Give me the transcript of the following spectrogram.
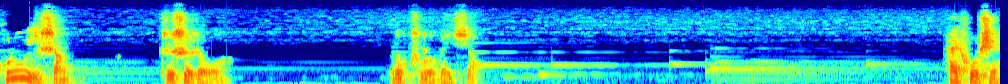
咕噜一声，直视着我，露出了微笑。嗨，护士，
